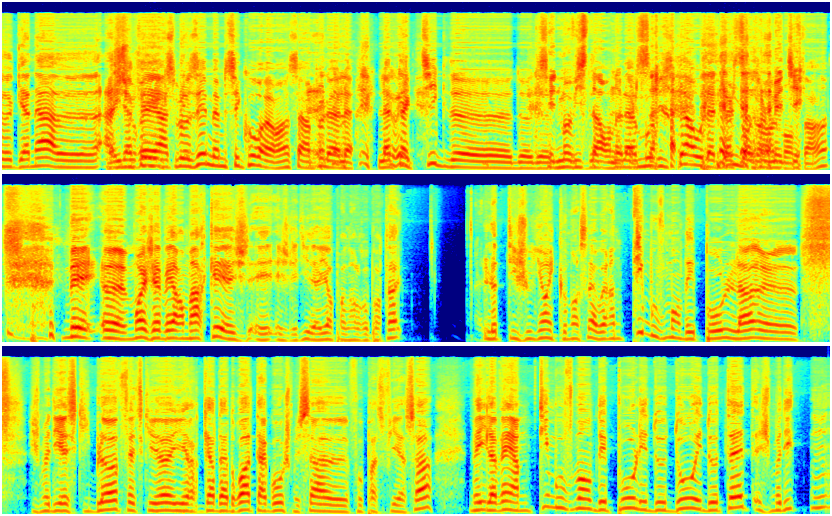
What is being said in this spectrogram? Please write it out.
Ghana a bah, Il a fait exploser même ses coureurs, hein. c'est un peu la, tactique de... c'est une Movistar, on de, la Movistar ou la dans le métier. Hein. Mais moi j'avais remarqué, et je l'ai dit d'ailleurs pendant le reportage, le petit Julien, il commençait à avoir un petit mouvement d'épaule. Là, euh, je me dis, est-ce qu'il bluffe Est-ce qu'il euh, regarde à droite, à gauche Mais ça, euh, faut pas se fier à ça. Mais il avait un petit mouvement d'épaule et de dos et de tête. Et je me dis, hum,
